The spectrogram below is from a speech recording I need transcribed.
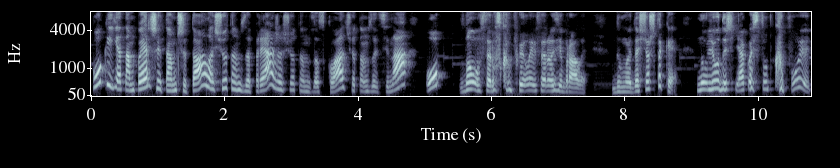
Поки я там перший там читала, що там за пряжа, що там за склад, що там за ціна. Оп, знову все розкупили і все розібрали. Думаю, да що ж таке? Ну, люди ж якось тут купують.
